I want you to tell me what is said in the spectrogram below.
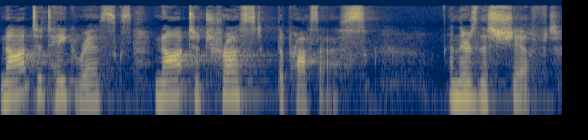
not to take risks, not to trust the process. And there's this shift,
